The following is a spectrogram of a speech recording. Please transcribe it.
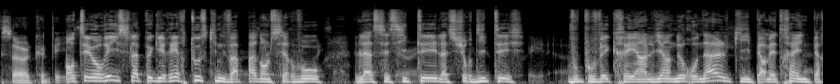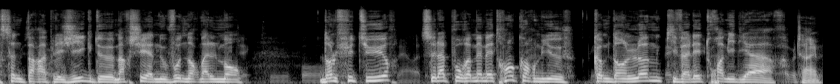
So it could be En théorie, cela peut guérir tout ce qui ne va pas dans le cerveau, la cécité, la surdité. Vous pouvez créer un lien neuronal qui permettrait à une personne paraplégique de marcher à nouveau normalement. Dans le futur, cela pourrait même être encore mieux, comme dans l'homme qui valait 3 milliards. over time,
